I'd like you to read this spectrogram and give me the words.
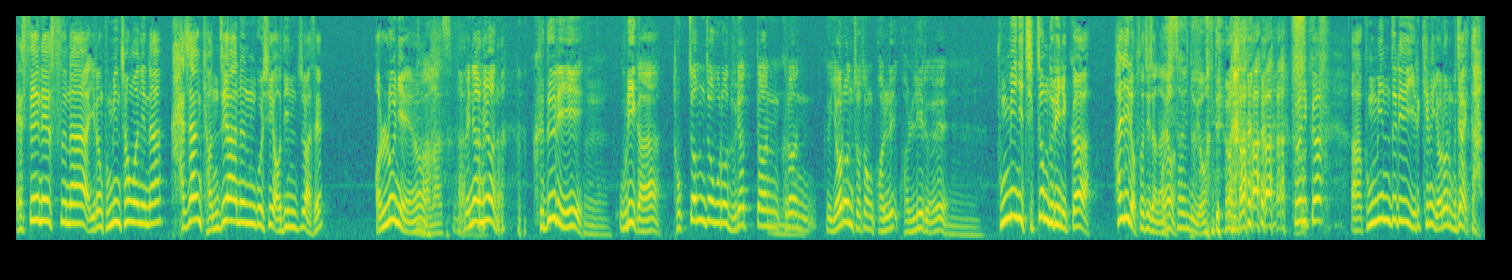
SNS나 이런 국민청원이나 가장 견제하는 곳이 어딘 줄 아세요? 언론이에요. 아, 맞습니다. 왜냐하면 그들이 네. 우리가 독점적으로 누렸던 음. 그런 그 여론 조성 권리, 권리를 국민이 직접 누리니까 할 일이 없어지잖아요. 어, 시사인도 위험한데요. 그러니까 아, 국민들이 일으키는 여론은 문제가 있다.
